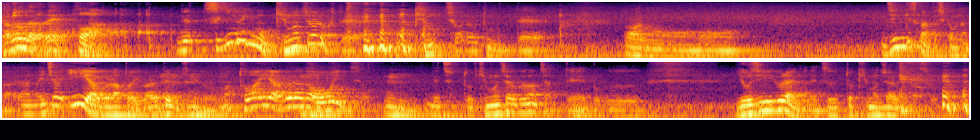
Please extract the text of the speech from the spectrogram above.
頼んだらね。はい、で次の日も気持ち悪くて 気持ち悪いと思ってあのージンギスカンってしかもなんか一応いい油と言われてるんですけど、まあ、とはいえ油が多いんですよ、うん。でちょっと気持ち悪くなっちゃって僕4時ぐらいまでずっと気持ち悪かったんですよ。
